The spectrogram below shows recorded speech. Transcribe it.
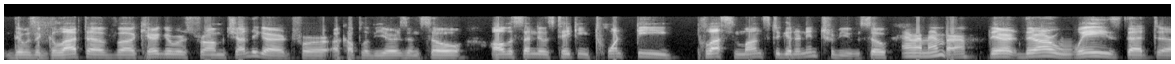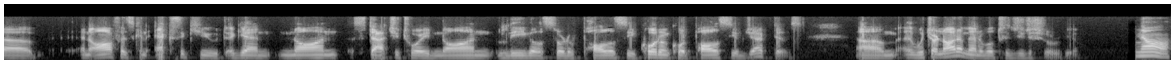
there was a glut of uh, caregivers from Chandigarh for a couple of years, and so all of a sudden it was taking 20 plus months to get an interview. So I remember. there there are ways that uh, an office can execute again non-statutory, non-legal sort of policy, quote unquote policy objectives, um, which are not amenable to judicial review. No.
